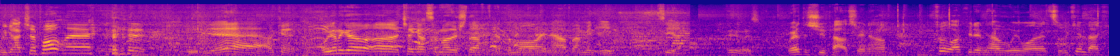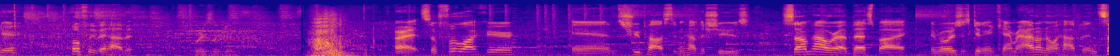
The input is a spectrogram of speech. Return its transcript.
we got Chipotle. yeah. Okay. We're gonna go uh, check out some other stuff at the mall right now, but I'm gonna eat. See ya. Anyways, we're at the shoe palace right now. Foot Locker didn't have what we wanted, so we came back here. Hopefully they have it. Where's it All right. So Foot Locker and Shoe Palace didn't have the shoes. Somehow we're at Best Buy, and Roi's just getting a camera. I don't know what happened.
